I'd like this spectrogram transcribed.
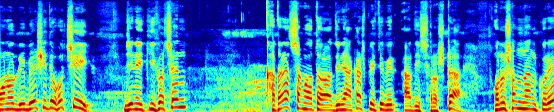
মনোনিবেশিত হচ্ছি, যিনি কী করছেন? খাতারাত সামাতরা যিনি আকাশ, পৃথিবীর আদি স্রষ্টা। অনুসন্ধান করে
